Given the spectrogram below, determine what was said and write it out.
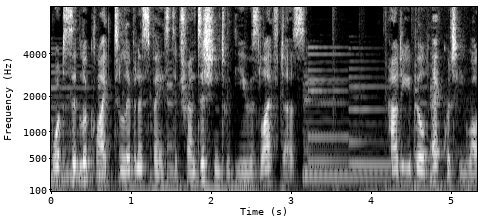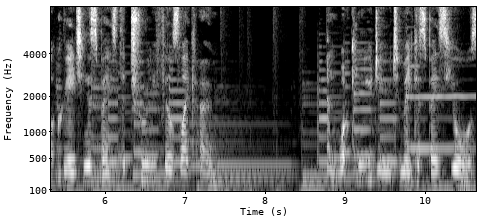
What does it look like to live in a space that transitions with you as life does? How do you build equity while creating a space that truly feels like home? And what can you do to make a space yours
